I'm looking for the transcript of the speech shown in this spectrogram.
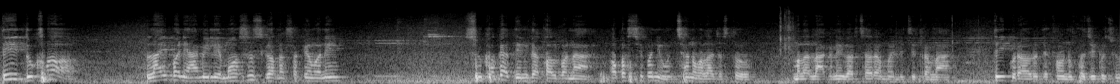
त्यही दुःखलाई पनि हामीले महसुस गर्न सक्यौँ भने सुखका दिनका कल्पना अवश्य पनि हुन्छन् होला जस्तो मलाई लाग्ने गर्छ र मैले चित्रमा त्यही कुराहरू देखाउन खोजेको छु।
